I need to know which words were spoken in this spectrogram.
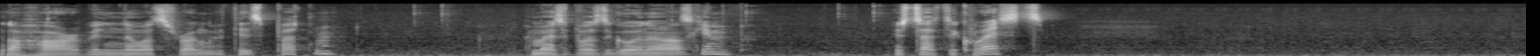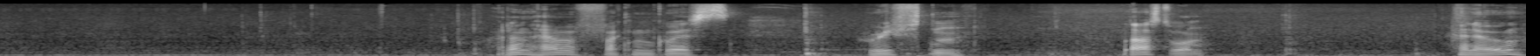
Lahar will know what's wrong with this button? Am I supposed to go and ask him? Is that the quest? I don't have a fucking quest. Riften. Last one. Hello.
